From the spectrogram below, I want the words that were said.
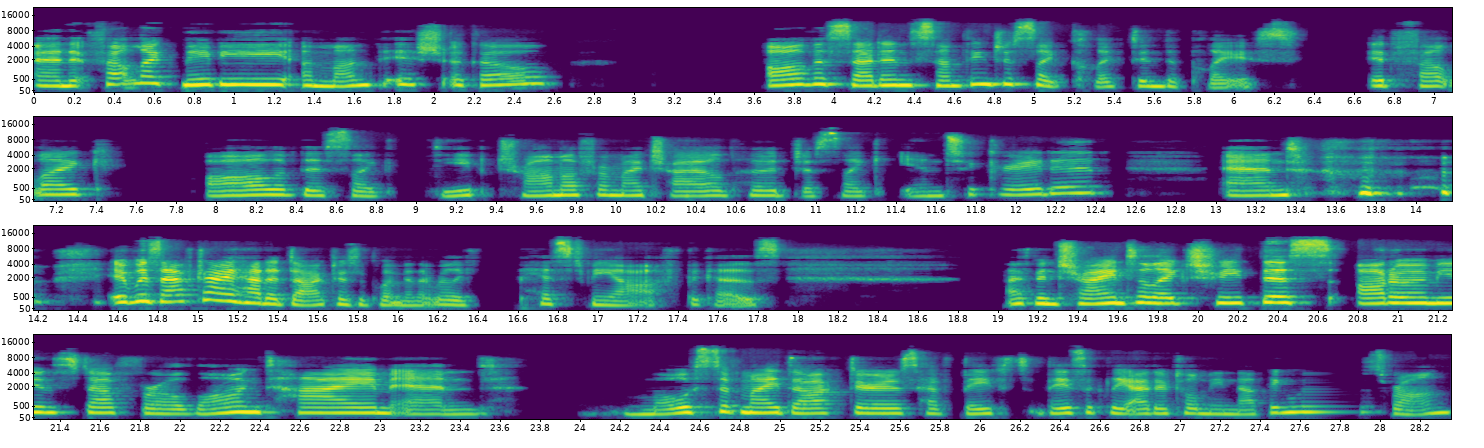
and it felt like maybe a month ish ago all of a sudden something just like clicked into place. It felt like all of this like deep trauma from my childhood just like integrated. And it was after I had a doctor's appointment that really pissed me off because I've been trying to like treat this autoimmune stuff for a long time and most of my doctors have bas- basically either told me nothing was wrong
